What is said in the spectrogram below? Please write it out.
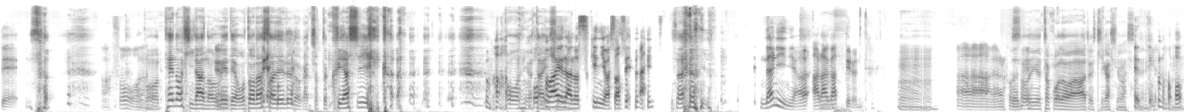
て。そう。あ、そうなんだ。こう手のひらの上で踊らされるのがちょっと悔しいから まあ、お前らの好きにはさせない。何にあ抗ってるんだ。うんうんああ、なるほどね。そういうところはある気がしますね。でも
